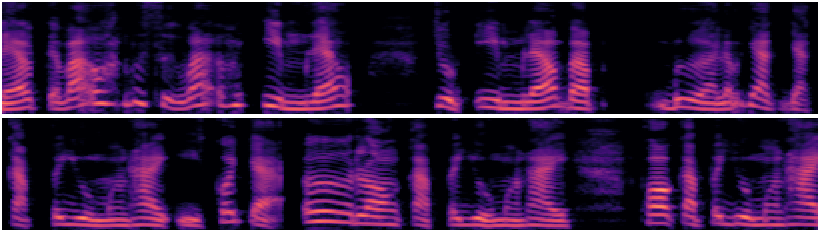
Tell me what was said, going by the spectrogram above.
แล้วแต่ว่าออรู้สึกว่าอออิ่มแล้ว จุดอิ่มแล้วแบบ เบื่อแล้วอยากอยากกลับไปอยู่เมืองไทยอีกก็จะเออลองกลับไปอยู่เมืองไทย พอกลับไปอยู่เมืองไทย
